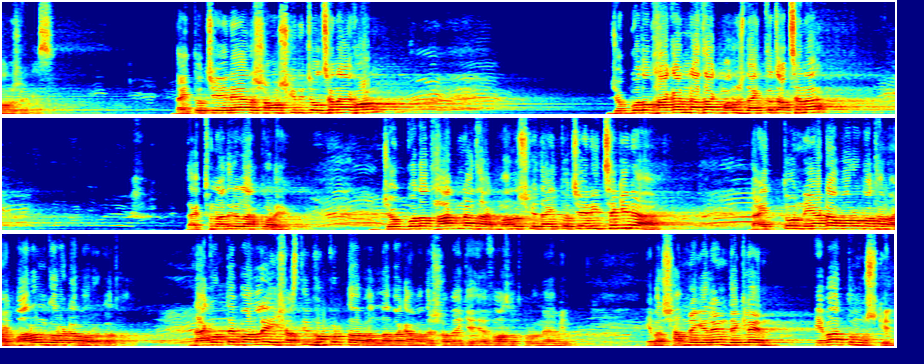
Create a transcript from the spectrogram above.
মানুষের কাছে। দায়িত্ব চেয়ে নেওয়ার সংস্কৃতি চলছে না এখন। যোগ্যতা থাক আর না থাক, মানুষ দায়িত্ব চাচ্ছে না। দায়িত্ব না দিলে লাভ করে। যোগ্যতা থাক না থাক, মানুষকে দায়িত্ব চেয়ে নিচ্ছে কি না? দায়িত্ব নেওয়াটা বড় কথা নয় পালন করাটা বড় কথা। না করতে পারলে এই শাস্তি ভোগ করতে হবে। আল্লাহ পাক আমাদের সবাইকে হেফাজত করুন, আমিন। এবার সামনে গেলেন, দেখলেন, এবার তো মুশকিল।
